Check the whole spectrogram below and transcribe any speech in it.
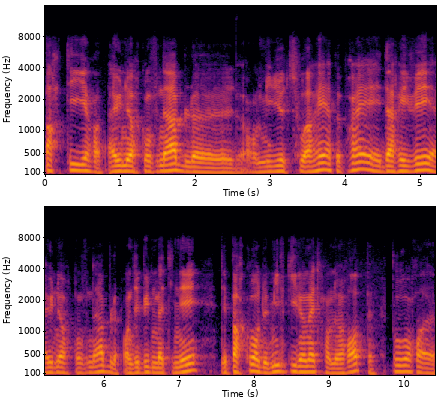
partir à une heure convenable euh, en milieu de soirée à peu près et d'arriver à une heure convenable en début de matinée des parcours de 1000 km en Europe pour euh,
